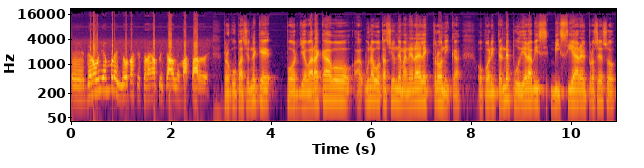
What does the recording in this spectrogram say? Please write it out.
eh, de noviembre y otras que serán aplicables más tarde. Preocupación de que por llevar a cabo una votación de manera electrónica o por internet pudiera viciar el proceso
